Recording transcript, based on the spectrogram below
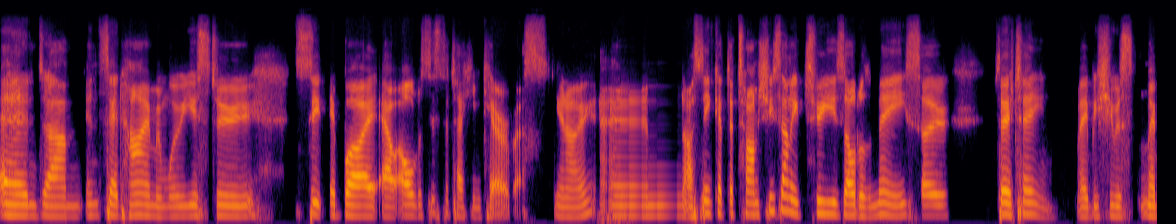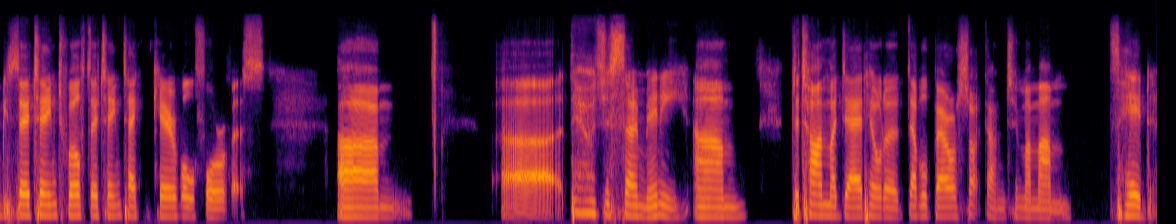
And um, and said home, and we used to sit by our older sister taking care of us, you know. And I think at the time she's only two years older than me, so 13, maybe she was maybe 13, 12, 13, taking care of all four of us. Um, uh, there were just so many. Um, the time my dad held a double barrel shotgun to my mum's head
